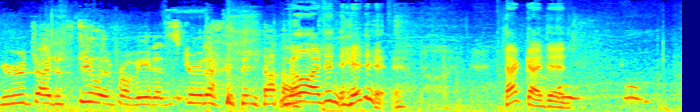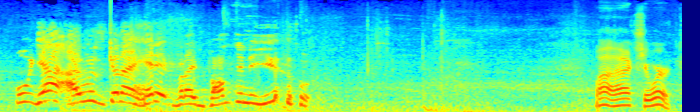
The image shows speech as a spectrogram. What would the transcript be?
You were trying to steal it from me and it screwed everything up. No, I didn't hit it. That guy did. Well, yeah, I was gonna hit it, but I bumped into you. Wow, that actually worked.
